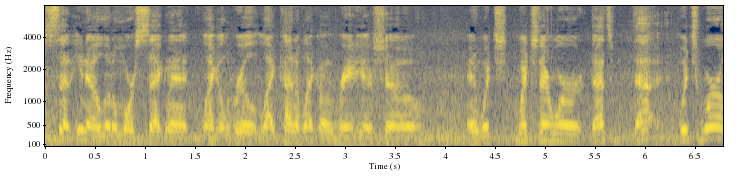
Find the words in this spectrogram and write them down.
set, you know, a little more segment, like a real, like kind of like a radio show, and which which there were that's that which were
